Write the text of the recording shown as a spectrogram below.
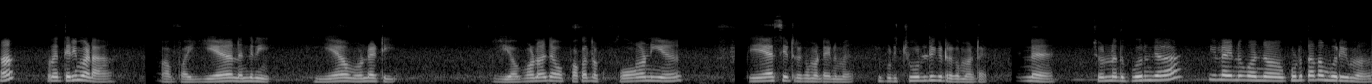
ஆ? உனக்கு தெரியுமாடா? அப்போ ஏன் நந்தினி? ஏன் முண்டாட்டி? எவனாச்சும் அவள் பக்கத்தில் போனியே பேசிகிட்டு இருக்க மாட்டேன் இனிமேல் இப்படி சொல்லிக்கிட்டு இருக்க மாட்டேன். என்ன? சொன்னது புரிஞ்சதா? இல்லை இன்னும் கொஞ்சம் கொடுத்தா தான் புரியுமா?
